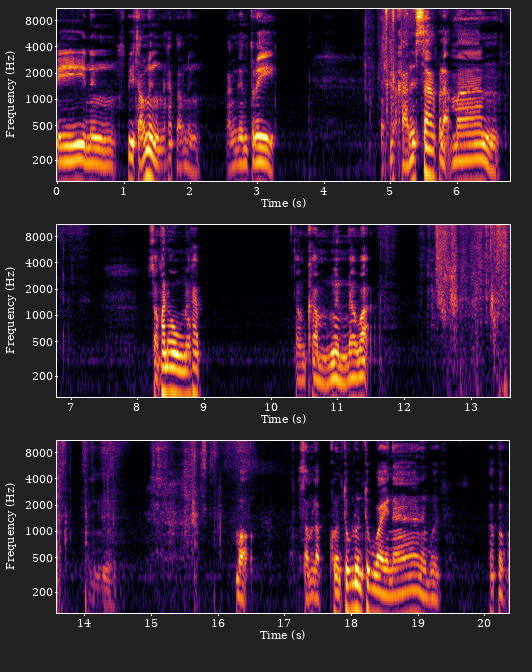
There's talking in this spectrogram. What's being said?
ปีหนึ่งปีสองหนึ่งนะครับสองหนึ่งหลังเงินตรีพกมะขามที่สร้างประมาณสองพันองค์นะครับทองคำเงินนวะเหมาะ สำหรับคนทุกรุ่นทุกวัยนะหลวงปู่พระปก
